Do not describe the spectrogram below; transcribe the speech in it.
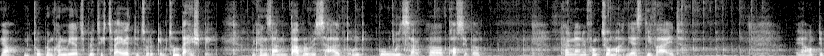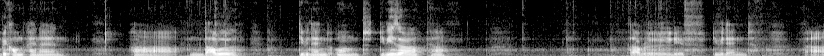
Ja, mit Tupeln können wir jetzt plötzlich zwei Werte zurückgeben. Zum Beispiel, wir können sagen Double Result und Bool äh, Possible können eine Funktion machen, die heißt Divide. Ja, und die bekommt einen äh, Double Dividend und Divisor. Ja. Double Div Dividend äh,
